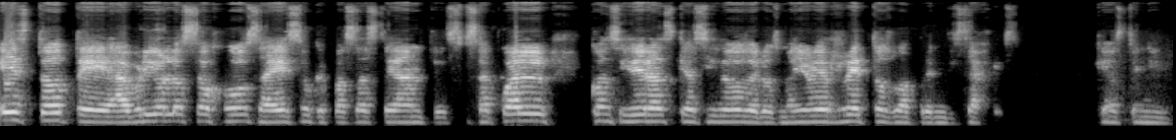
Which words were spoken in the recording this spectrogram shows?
esto te abrió los ojos a eso que pasaste antes. O sea, ¿cuál consideras que ha sido de los mayores retos o aprendizajes que has tenido?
